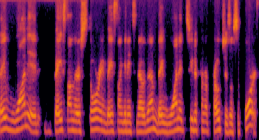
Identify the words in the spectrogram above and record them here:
They wanted, based on their story and based on getting to know them, they wanted two different approaches of support.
